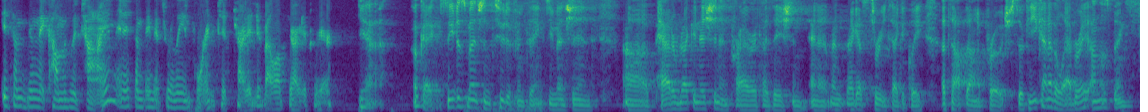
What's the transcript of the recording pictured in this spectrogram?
is something that comes with time and is something that's really important to try to develop throughout your career. Yeah. Okay. So you just mentioned two different things. You mentioned uh, pattern recognition and prioritization, and, uh, and I guess three technically, a top-down approach. So can you kind of elaborate on those things?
